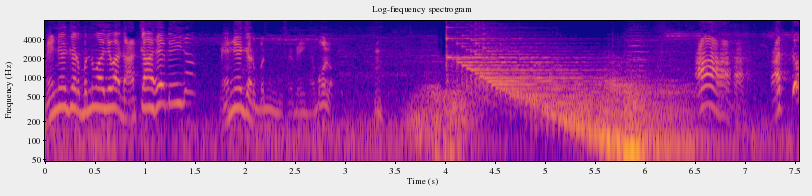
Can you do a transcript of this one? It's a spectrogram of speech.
મેનેજર બનવા જેવા ડાચા હે બેયના? મેનેજર બનવું છે બેન બોલો. આજ તો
